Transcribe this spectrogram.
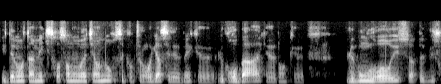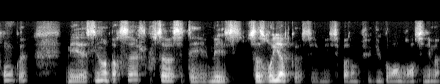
évidemment, t'as un mec qui se transforme en moitié en ours, et quand tu le regardes, c'est le mec, le gros baraque, donc le bon gros russe, un peu bûcheron, quoi. Mais euh, sinon, à part ça, je trouve ça, c'était, mais ça se regarde quoi. C'est, mais c'est pas non plus du grand grand cinéma.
